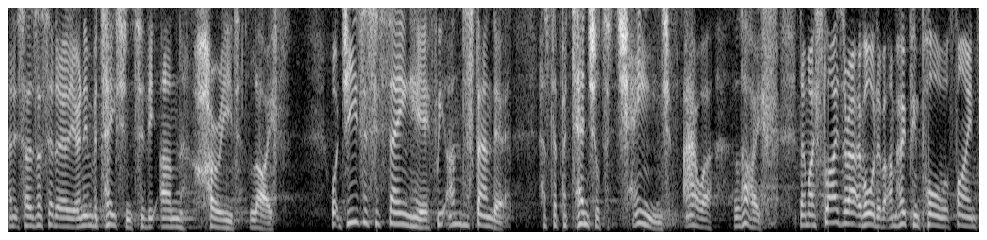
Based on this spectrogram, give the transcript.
And it's, as I said earlier, an invitation to the unhurried life. What Jesus is saying here, if we understand it, has the potential to change our life. Now, my slides are out of order, but I'm hoping Paul will find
